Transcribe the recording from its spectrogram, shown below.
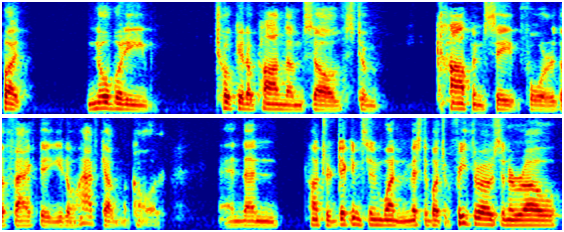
but nobody took it upon themselves to compensate for the fact that you don't have Kevin McCullar. And then Hunter Dickinson went and missed a bunch of free throws in a row.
